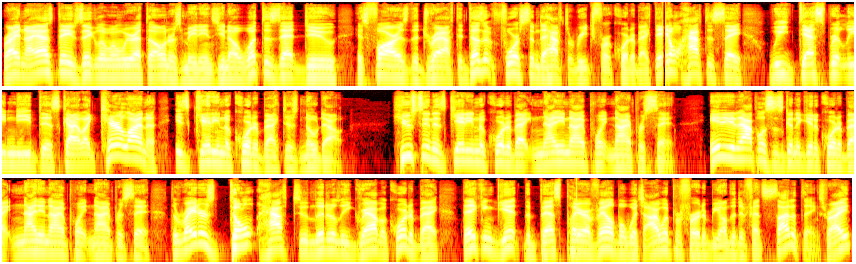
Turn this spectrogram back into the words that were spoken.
Right. And I asked Dave Ziegler when we were at the owners' meetings, you know, what does that do as far as the draft? It doesn't force them to have to reach for a quarterback. They don't have to say, we desperately need this guy. Like Carolina is getting a quarterback, there's no doubt. Houston is getting a quarterback 99.9%. Indianapolis is going to get a quarterback 99.9%. The Raiders don't have to literally grab a quarterback. They can get the best player available, which I would prefer to be on the defensive side of things, right?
